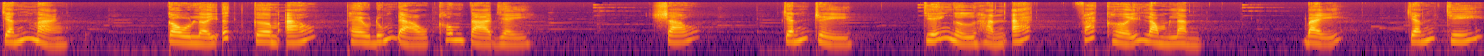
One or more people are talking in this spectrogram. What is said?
Chánh mạng Cầu lợi ích cơm áo, theo đúng đạo không tà dậy. 6. Chánh trị Chế ngự hạnh ác, phát khởi lòng lành. 7. Chánh chí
